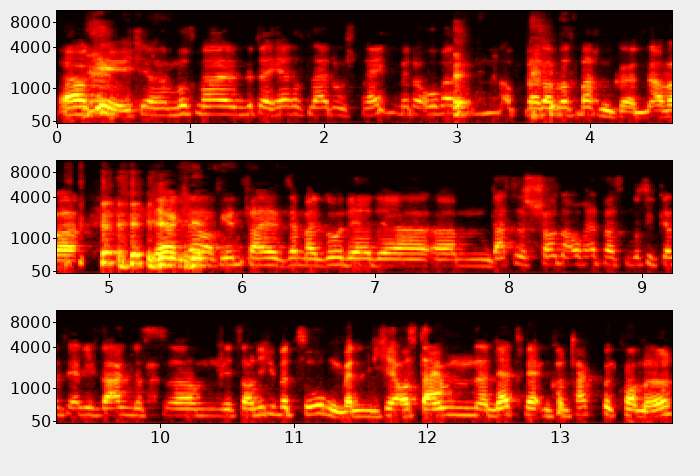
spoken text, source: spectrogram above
Ja, okay, ich äh, muss mal mit der Heeresleitung sprechen, mit der Obersten, ob wir da was machen können. Aber ja, klar, auf jeden Fall, sag mal so, der, der, ähm, das ist schon auch etwas, muss ich ganz ehrlich sagen, das ähm, jetzt auch nicht überzogen. Wenn ich aus deinem Netzwerk einen Kontakt bekomme,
